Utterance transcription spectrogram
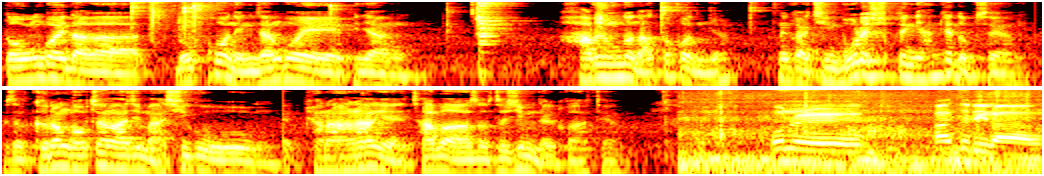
떠온 거에다가 넣고 냉장고에 그냥 하루 정도 놔뒀거든요. 그러니까 지금 모래 씹는 게한 개도 없어요. 그래서 그런 걱정하지 마시고 편안하게 잡아와서 드시면 될 것 같아요. 오늘 아들이랑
